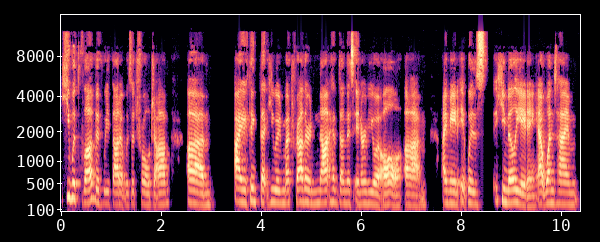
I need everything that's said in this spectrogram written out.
he would love if we thought it was a troll job. Um, I think that he would much rather not have done this interview at all. Um, I mean, it was humiliating. At one time,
